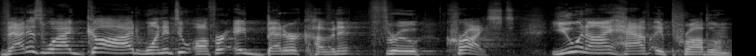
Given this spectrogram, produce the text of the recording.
That is why God wanted to offer a better covenant through Christ. You and I have a problem.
